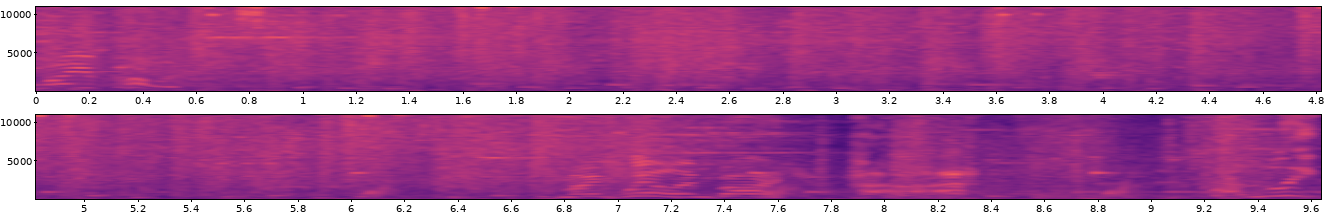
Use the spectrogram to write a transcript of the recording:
My apologies! My will embody! Ha! Unleash!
